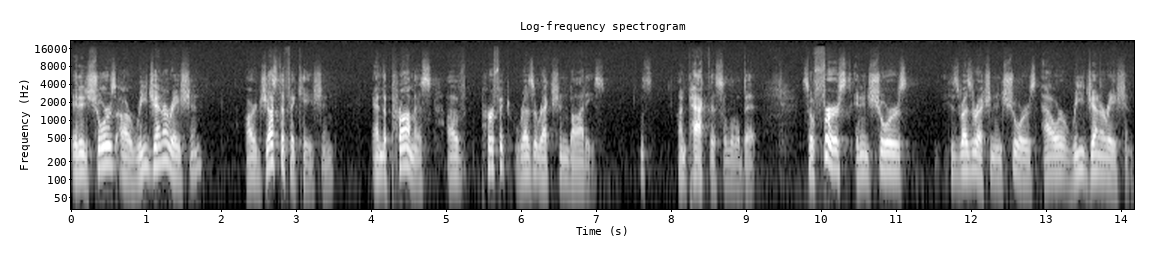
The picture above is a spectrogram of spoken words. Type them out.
it ensures our regeneration, our justification, and the promise of perfect resurrection bodies. Let's unpack this a little bit. So, first, it ensures, his resurrection ensures our regeneration.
